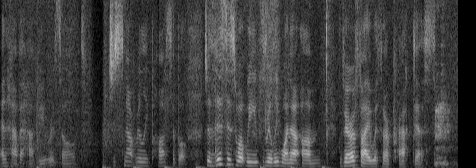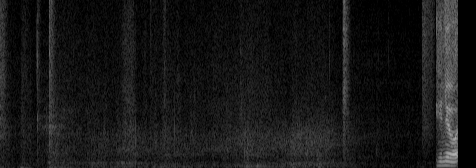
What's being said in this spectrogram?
and have a happy result. Just not really possible. So this is what we really want to um, verify with our practice. You know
